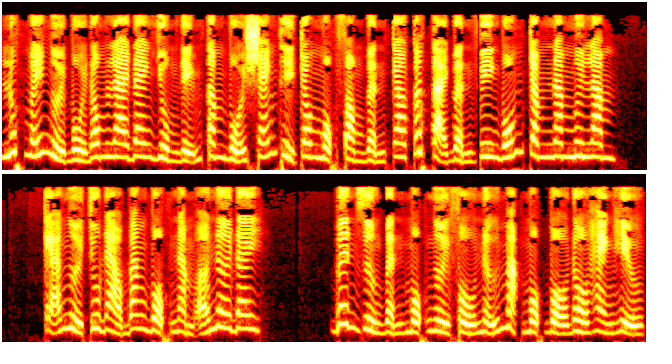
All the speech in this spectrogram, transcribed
Lúc mấy người Bùi Đông Lai đang dùng điểm tâm buổi sáng thì trong một phòng bệnh cao cấp tại bệnh viện 455. Cả người chu đào băng bột nằm ở nơi đây. Bên giường bệnh một người phụ nữ mặc một bộ đồ hàng hiệu,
